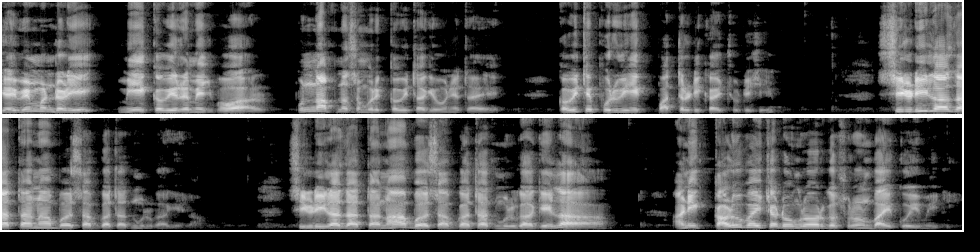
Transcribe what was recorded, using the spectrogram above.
जयभीम मंडळी मी कवी रमेश भवार. पुन्हा आपणासमोर एक कविता घेऊन येत आहे. कवितेपूर्वी एक पात्र टीका आहे छोटीशी. शिर्डीला जाताना बस अपघातात मुलगा गेला. शिर्डीला जाताना बस अपघातात मुलगा गेला आणि काळूबाईच्या डोंगरावर घसरून बायकोही मेली.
